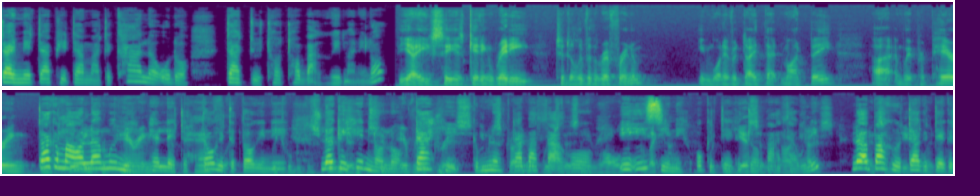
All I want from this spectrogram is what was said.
တိုင်မေတာဖိတာမှာတခါလောတော့တတူထောထောပါဂေမနေလော The AEC is getting ready to deliver the referendum in whatever date that might be uh, and we're preparing တကမာလာမှုနိဖဲလက်တော့ကတတော့ကင်းလကဟင်နော်လောတာဟီကမလတာဘာသာကို EEC နိဩကတဲ့ကတော့ပါသာဝလီလောအပခုတကတဲ့က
